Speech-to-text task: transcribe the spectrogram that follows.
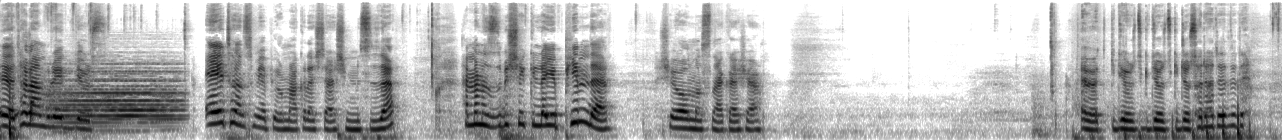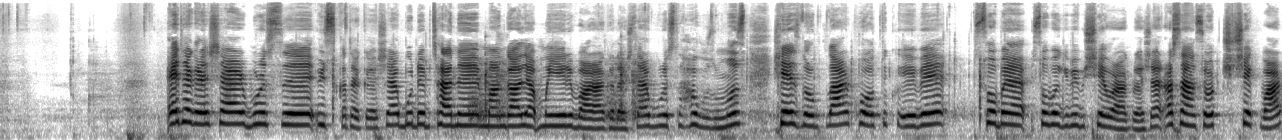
Evet hemen buraya gidiyoruz. Ev tanıtımı yapıyorum arkadaşlar şimdi size. Hemen hızlı bir şekilde yapayım da şey olmasın arkadaşlar. Evet gidiyoruz gidiyoruz gidiyoruz. Hadi hadi hadi. Evet arkadaşlar burası üst kat arkadaşlar. Burada bir tane mangal yapma yeri var arkadaşlar. Burası havuzumuz. Şezlonglar, koltuk ve soba soba gibi bir şey var arkadaşlar. Asansör, çiçek var.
